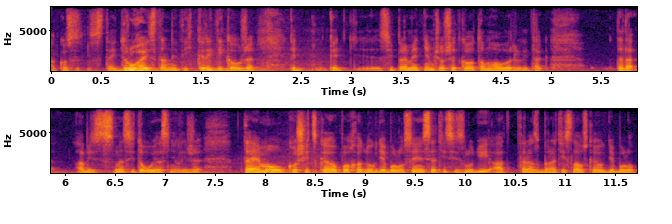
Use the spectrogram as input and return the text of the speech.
ako z, z tej druhej strany tých kritikov, že keď, keď si premietnem, čo všetko o tom hovorili, tak teda, aby sme si to ujasnili, že témou Košického pochodu, kde bolo 70 tisíc ľudí a teraz Bratislavského, kde bolo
